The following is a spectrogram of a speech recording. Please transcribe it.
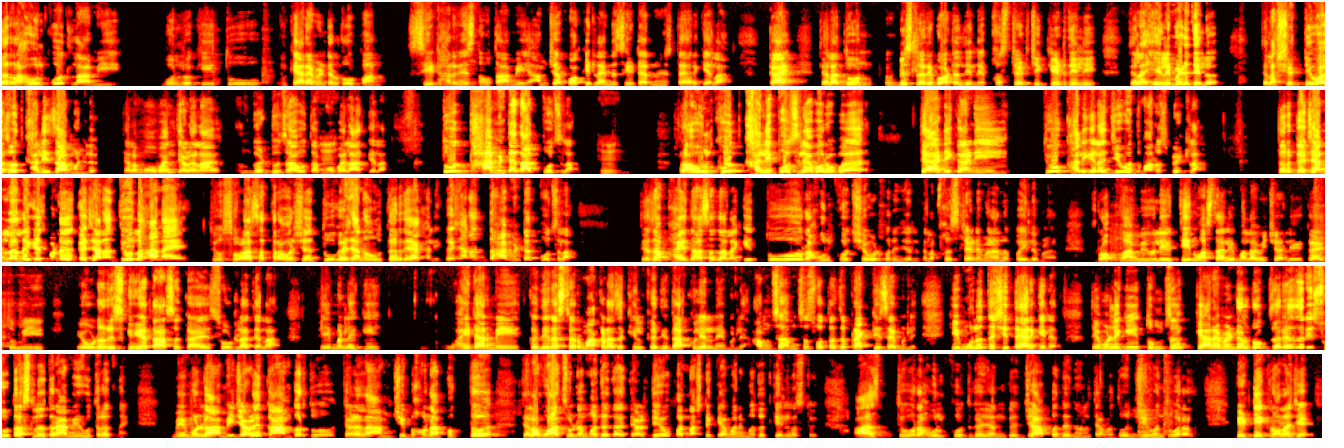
तर राहुल कोतला आम्ही बोललो की तू कॅरामेंटल रोप आण सीट हार्नेस नव्हता. आम्ही आमच्या पॉकेट लाईननं सीट हार्नेस तयार केला. काय? त्याला दोन बिस्लरी बॉटल दिले फर्स्ट एडची किट दिली त्याला हेल्मेट दिलं त्याला शिट्टी वाजवत खाली जा म्हणलं. त्याला मोबाईल त्यावेळेला गड्डूचा होता. मोबाईल आत गेला. तो दहा मिनिटात आत पोचला. राहुल खोत खाली पोचल्याबरोबर त्या ठिकाणी तो खाली गेला जिवंत माणूस भेटला. तर गजाननला लगेच म्हणलं गजानन तो लहान आहे. तो सोळा सतरा वर्ष तू गजानन उतर द्या खाली. गजानन दहा मिनिटात पोचला. त्याचा फायदा असा झाला की तो राहुल खोत शेवटपर्यंत गेला. त्याला फर्स्ट एड मिळालं पहिलं मिळालं. रॉक आम्ही म्हणले तीन वाजता आले. मला विचारले काय तुम्ही एवढं रिस्क घेता? असं काय? सोडला त्याला. ते म्हणले की व्हाईट आर्मी कधी रस्त्यावर माकडाचा खेळ कधी दाखवलेला नाही म्हणले. आमचं आमचं स्वतःचं प्रॅक्टिस आहे म्हणले. ही मुलं तशी तयार केल्यात. ते म्हणले की तुमचं कॅरामेंडल रोप जरी जरी सूत असलं तर आम्ही उतरत नाही. मी म्हणलो आम्ही ज्यावेळेला काम करतो त्यावेळेला आमची भावना फक्त त्याला वाचवणं मदत आहे. त्यावेळेस देव पन्नास टक्के आम्हाला मदत केलेला असतोय. आज तो राहुल खोत गजानन ज्या पद्धतीनं त्यामुळे तो जिवंत वर आला. ही टेक्नॉलॉजी आहे.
